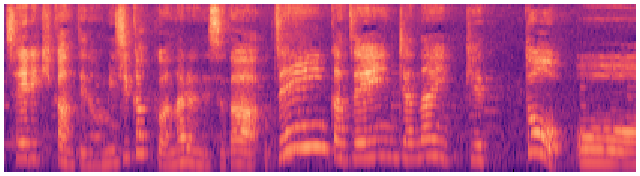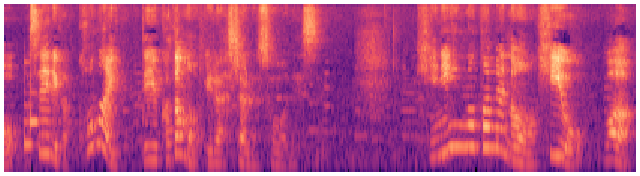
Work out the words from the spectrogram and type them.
生理期間っていうのも短くはなるんですが全員が全員じゃないけと生理が来ないっていう方もいらっしゃるそうです。避妊のための費用は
